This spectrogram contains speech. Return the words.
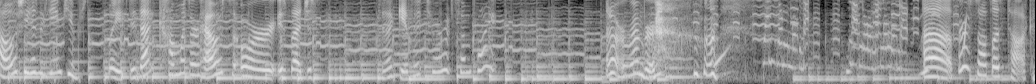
Oh, she has a GameCube. Wait, did that come with her house, or is that just... Did I give it to her at some point? I don't remember. uh, first off, let's talk. I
